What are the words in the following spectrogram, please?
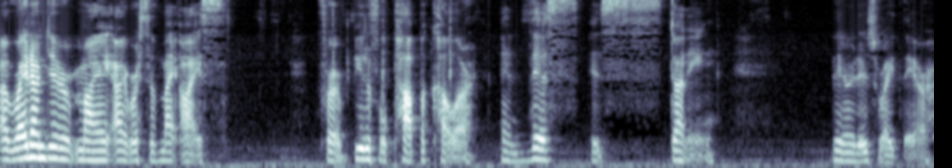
uh, right under my iris of my eyes for a beautiful pop of color. And this is stunning. There it is right there.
